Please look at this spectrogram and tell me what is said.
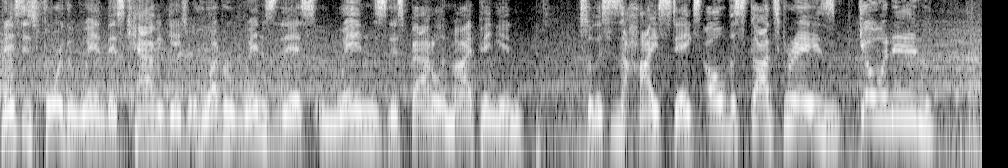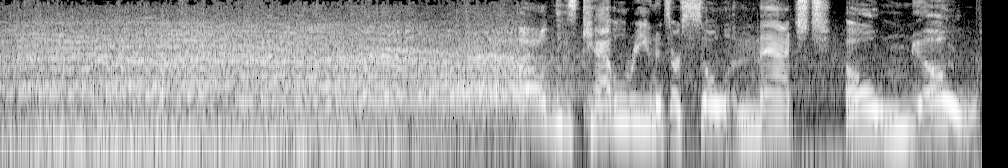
This is for the win. This cav engagement. Whoever wins this wins this battle, in my opinion. So this is a high stakes. Oh, the Scots Greys going in. Oh, these cavalry units are so matched. Oh no!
